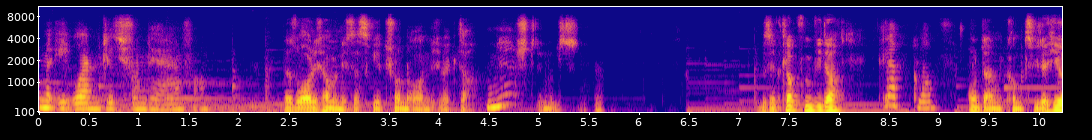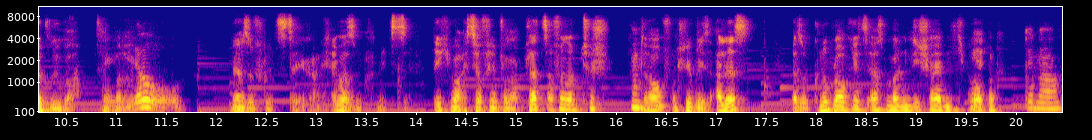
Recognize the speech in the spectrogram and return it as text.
immer eh ordentlich von der Anfang. Ja, so ordentlich haben wir nicht, das geht schon ordentlich weg da. Ja, stimmt. Ein bisschen klopfen wieder Klapp, klapp. und dann kommt es wieder hier rüber. Hoppala. Hallo. Ja, so flitzt der ja gar nicht, aber es macht nichts. Ich mache jetzt auf jeden Fall mal Platz auf unserem Tisch Mhm. drauf und schnippel jetzt alles. Also Knoblauch jetzt erstmal in die Scheiben, die ich Ja. brauche. Genau.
